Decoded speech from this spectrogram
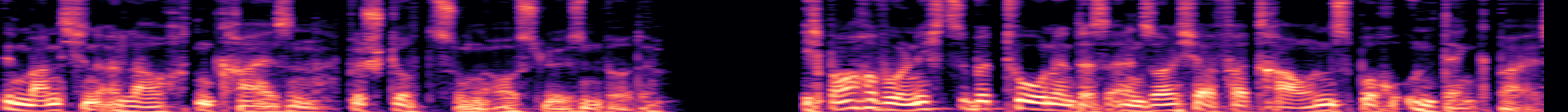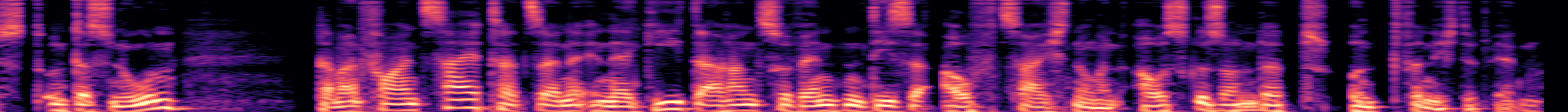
in manchen erlauchten Kreisen Bestürzung auslösen würde. Ich brauche wohl nicht zu betonen, dass ein solcher Vertrauensbruch undenkbar ist und dass nun da mein Freund Zeit hat, seine Energie daran zu wenden, diese Aufzeichnungen ausgesondert und vernichtet werden.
